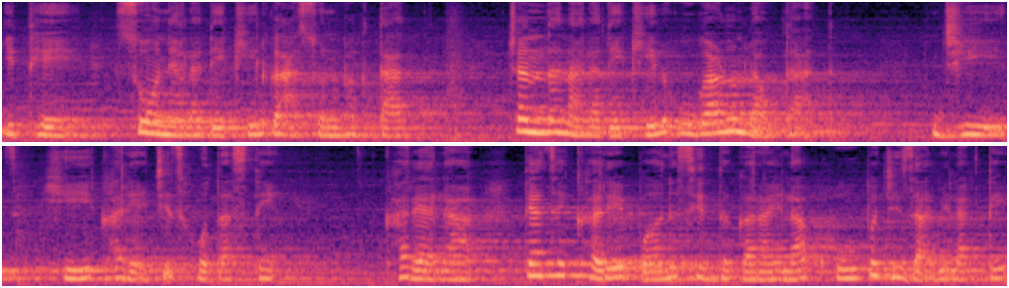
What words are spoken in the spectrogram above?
इथे सोन्याला देखील घासून बघतात. चंदनाला देखील उगाळून लावतात. झीज ही खऱ्याचीच होत असते. खऱ्याला त्याचे खरेपण सिद्ध करायला खूप झिजावे लागते.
